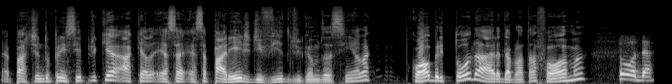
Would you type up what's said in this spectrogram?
é partindo do princípio de que aquela, essa, essa parede de vidro, digamos assim, ela cobre toda a área da plataforma, Toda.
